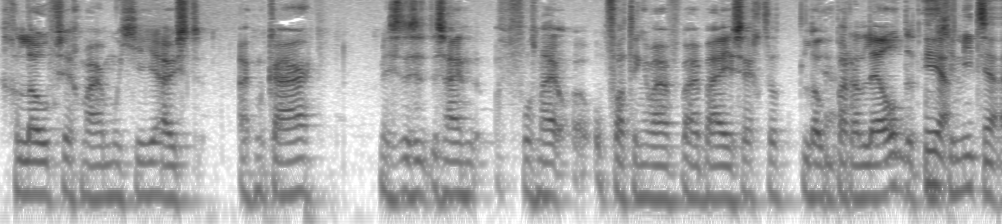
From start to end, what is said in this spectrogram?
geloof, zeg maar, moet je juist uit elkaar. Er zijn volgens mij opvattingen waar, waarbij je zegt dat loopt parallel. Dat moet je niet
